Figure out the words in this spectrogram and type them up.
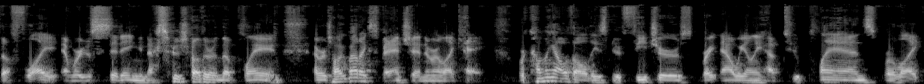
the flight, and we're just sitting next to each other in the plane, and we're talking about expansion, and we're like, hey, we're coming out with all these new features. Right now, we only have two plans. We're like,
